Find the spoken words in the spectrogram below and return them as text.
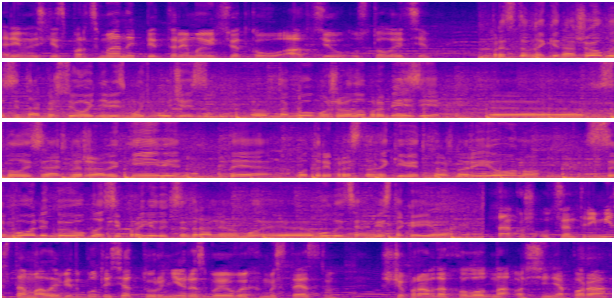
Рівненські спортсмени підтримують святкову акцію у столиці. Представники нашої області також сьогодні візьмуть участь е, в такому ж велопробізі е, в столиці нашої держави Києві, де по три представники від кожного регіону з символікою області проїдуть центральними е, вулицями міста Києва. Також у центрі міста мали відбутися турніри з бойових мистецтв. Щоправда, холодна осіння пора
